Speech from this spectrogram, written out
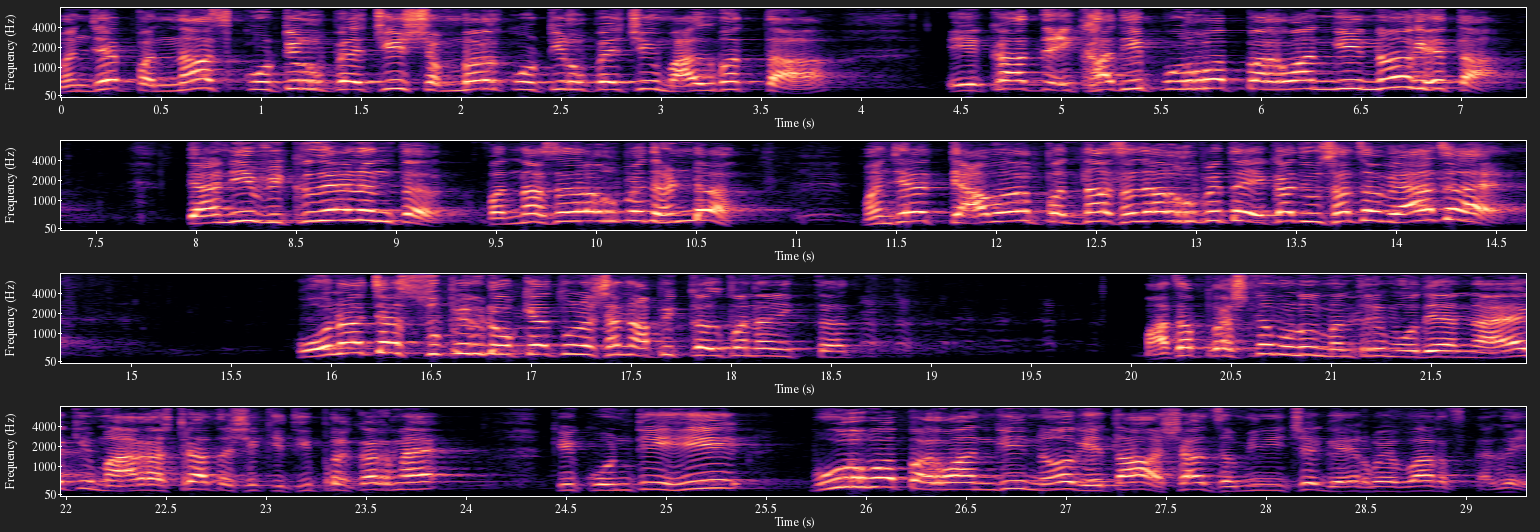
म्हणजे पन्नास कोटी रुपयाची शंभर कोटी रुपयाची मालमत्ता एका एखादी पूर्व परवानगी न घेता त्यांनी विकल्यानंतर पन्नास हजार रुपये दंड. म्हणजे त्यावर पन्नास हजार रुपये तर एका दिवसाचं व्याज आहे. कोणाच्या सुपीक डोक्यातून अशा नापीक कल्पना निघतात? माझा प्रश्न म्हणून मंत्री मोदी यांना आहे की महाराष्ट्रात असे किती प्रकरण आहे की कोणतीही पूर्व परवानगी न घेता अशा जमिनीचे गैरव्यवहार झाले.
